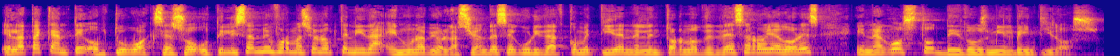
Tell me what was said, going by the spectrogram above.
El atacante obtuvo acceso utilizando información obtenida en una violación de seguridad cometida en el entorno de desarrolladores en agosto de 2022.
